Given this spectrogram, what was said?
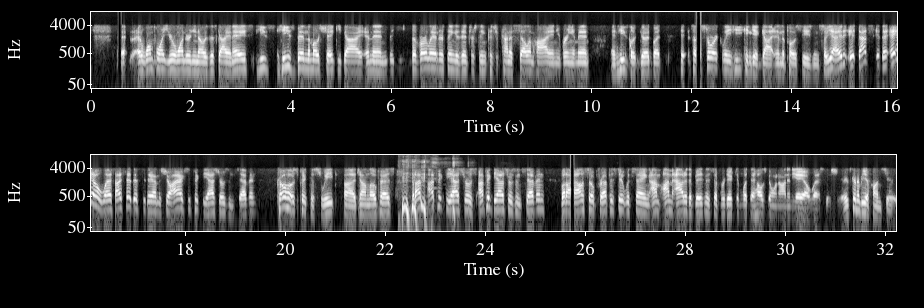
At one point, you were wondering, you know, is this guy an ace? He's he's been the most shaky guy, and then the, the Verlander thing is interesting because you kind of sell him high and you bring him in, and he's looked good, but so historically he can get got in the postseason. So yeah, it, it that's the AL West. I said this today on the show. I actually picked the Astros in seven co-host picked a sweep, uh, John Lopez, but I, I picked the Astros. I picked the Astros in seven, but I also prefaced it with saying I'm I'm out of the business of predicting what the hell's going on in the AL West this year. It's going to be a fun series.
